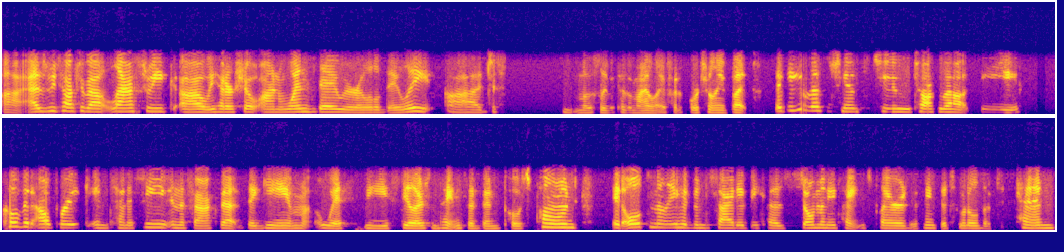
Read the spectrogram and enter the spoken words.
Uh, as we talked about last week, uh, we had our show on Wednesday. We were a little day late, uh, just mostly because of my life, unfortunately. But did give us a chance to talk about the COVID outbreak in Tennessee and the fact that the game with the Steelers and Titans had been postponed. It ultimately had been decided because so many Titans players, I think the total is up to 10,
